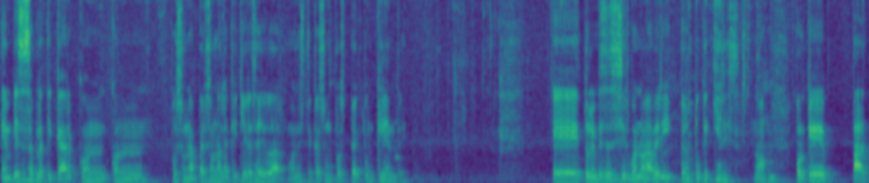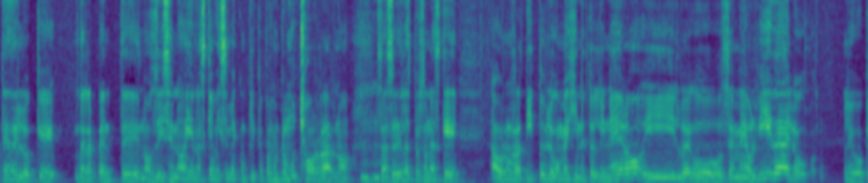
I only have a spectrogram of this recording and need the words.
empiezas a platicar con, con pues una persona a la que quieres ayudar, o en este caso un prospecto, un cliente, eh, tú le empiezas a decir, bueno, a ver, y, pero tú qué quieres, ¿no? Ujú. Porque parte de lo que de repente nos dicen, oye, no es que a mí se me complica, por ejemplo, mucho ahorrar, ¿no? O sea, soy de las personas que ahorro un ratito y luego me jineteo el dinero y luego se me olvida y luego le digo, ok,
